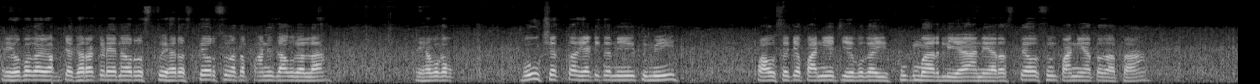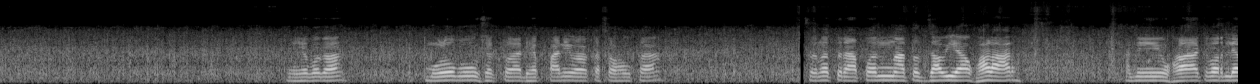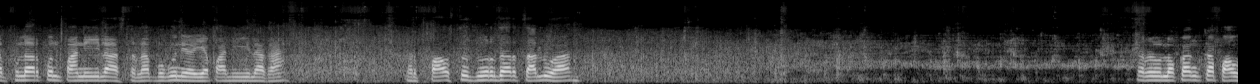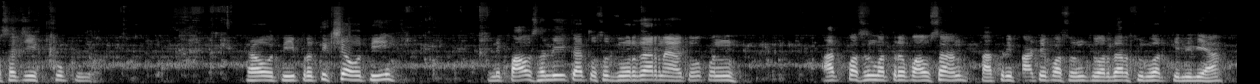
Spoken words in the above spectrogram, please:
आणि हे बघा आमच्या घराकडे येणारा रस्तो ह्या रस्त्यावरसून आता पाणी जाऊ लागला हे ह्या बघा बघू शकता या ठिकाणी तुम्ही पावसाच्या पाण्याची हे बघा ही फूग मारली आहे आणि या रस्त्यावरसून पाणी आता जाता. हे बघा मुळं बघू शकता आणि ह्या पाणी कसा होता. चला तर आपण आता जाऊया व्हाळार. आणि व्हाळावरल्या फुलार पण पाणी येईल असताना बघून येऊया पाणी येईल का. तर पाऊस तर जोरदार चालू हा. तर लोकांका पावसाची खूप ह्या होती प्रतीक्षा होती. आणि पाऊस हल्ली काय तसं जोरदार नाही होतो पण आजपासून मात्र पावसान रात्री पहाटेपासून जोरदार सुरुवात केलेली आहे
